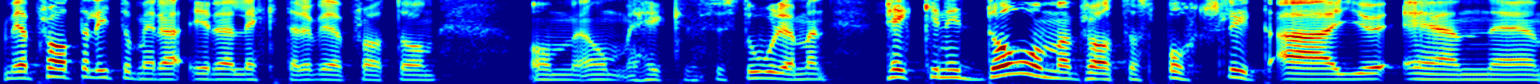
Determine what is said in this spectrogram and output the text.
Vi har pratat lite om era, era läktare, vi har pratat om om, om Häckens historia, men Häcken idag om man pratar sportsligt är ju en, eh,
